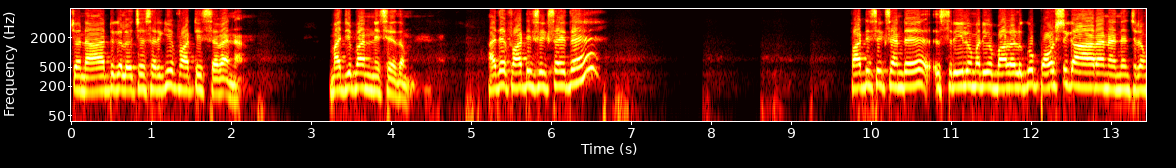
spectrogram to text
చూడండి ఆర్టికల్ వచ్చేసరికి ఫార్టీ సెవెన్. మద్యపాన నిషేధం. అదే ఫార్టీ సిక్స్ అయితే ఫార్టీ సిక్స్ అంటే స్త్రీలు మరియు బాలలకు పౌష్టిక ఆహారాన్ని అందించడం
